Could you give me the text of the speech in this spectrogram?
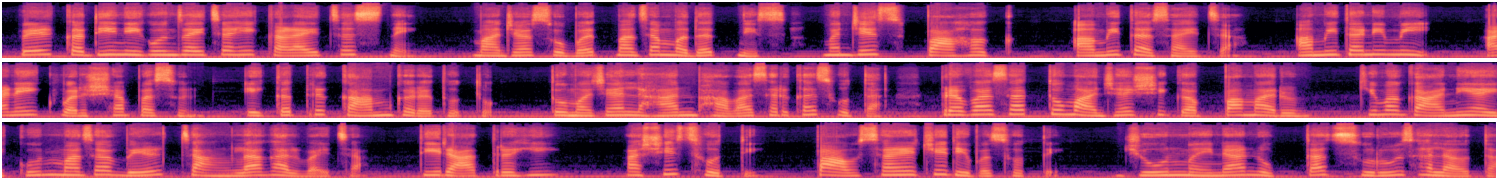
वेळ कधी निघून जायचा हे कळायचंच नाही. माझ्यासोबत माझा मदतनीस म्हणजेच पाहक अमित असायचा. अमित आणि मी अनेक वर्षापासून एकत्र काम करत होतो. तो माझ्या लहान भावासारखाच होता. प्रवासात तो माझ्याशी गप्पा मारून किंवा गाणी ऐकून माझा वेळ चांगला घालवायचा. ती रात्रही अशीच होती. पावसाळ्याचे दिवस होते. जून महिना नुकताच सुरू झाला होता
